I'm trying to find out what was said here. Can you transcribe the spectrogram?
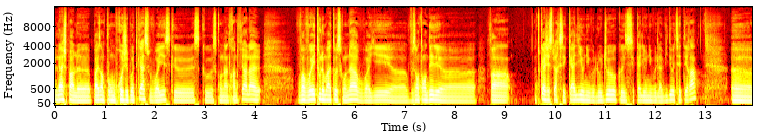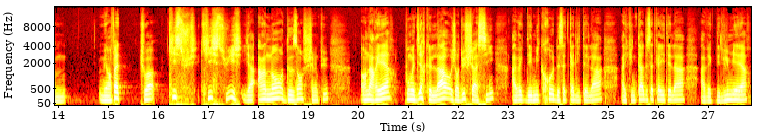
là je parle euh, par exemple pour mon projet podcast, vous voyez ce que ce que ce qu'on est en train de faire là. Vous voyez tout le matos qu'on a, vous voyez, euh, vous entendez, euh, enfin, en tout cas, j'espère que c'est quali au niveau de l'audio, que c'est quali au niveau de la vidéo, etc. Mais en fait, tu vois, qui, suis- qui suis-je il y a un an, deux ans, je sais même plus, en arrière, pour me dire que là, aujourd'hui, je suis assis avec des micros de cette qualité-là, avec une table de cette qualité-là, avec des lumières,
